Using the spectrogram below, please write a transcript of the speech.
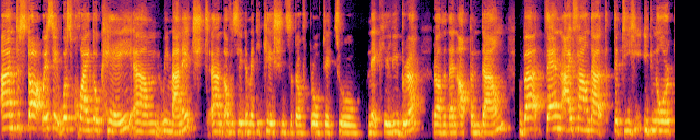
And to start with, it was quite okay. Um, we managed, and obviously, the medication sort of brought it to equilibrium rather than up and down. But then I found out that he ignored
